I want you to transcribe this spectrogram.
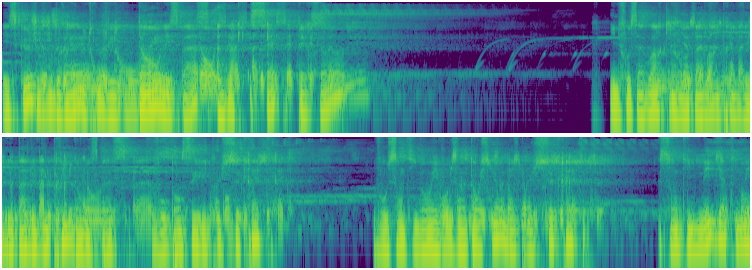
Est-ce que je voudrais me trouver dans l'espace avec cette personne Il faut savoir qu'il n'y a pas de vie privée et pas de but dans l'espace. Vos pensées les plus secrètes, vos sentiments et vos intentions les plus secrètes sont immédiatement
